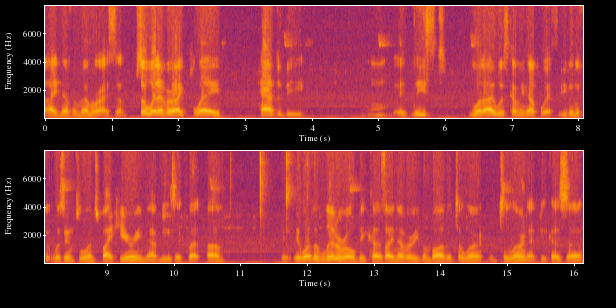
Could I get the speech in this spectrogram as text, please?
I never memorized them. So whatever I played had to be at least what I was coming up with, even if it was influenced by hearing that music. But um, it, it, wasn't literal because I never even bothered to learn to learn it because uh,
